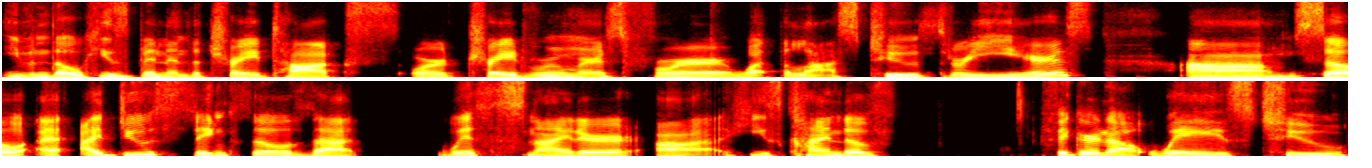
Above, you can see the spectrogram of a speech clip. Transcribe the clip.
even though he's been in the trade talks or trade rumors for what the last two, three years. Um, so I, I do think though that with Snyder, uh, he's kind of figured out ways to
